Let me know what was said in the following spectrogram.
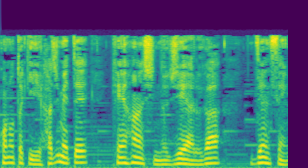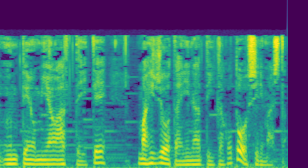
この時初めて京阪神の JR が全線運転を見合わせていて麻痺状態になっていたことを知りました。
